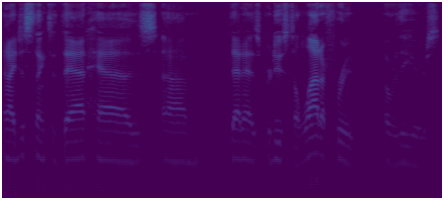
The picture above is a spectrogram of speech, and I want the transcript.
And I just think that that has um, that has produced a lot of fruit over the years.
